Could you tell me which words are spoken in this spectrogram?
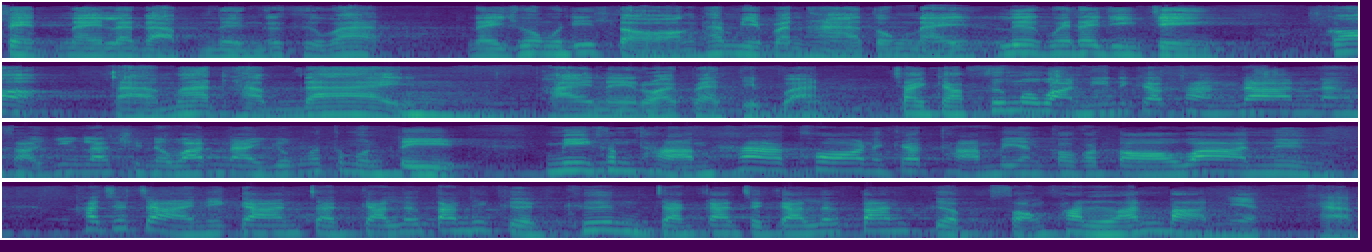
เสร็จในระดับหนึ่งก็คือว่า ในช่วงวันที่ 2 ถ้ามีปัญหาตรงไหนเลือกไม่ได้จริง ๆ ก็สามารถทำได้อืมภายใน 180 วัน ใช่ครับ ซึ่งเมื่อวานนี้นะครับทางด้านนางสาวยิ่งรักษณ์ชินวัตรนายกรัฐมนตรี มีคำถาม 5 ข้อนะครับถามไปยังกกตว่า 1. ค่าใช้จ่ายในการจัดการเลือกตั้งที่เกิดขึ้น จากการจัดการเลือกตั้งเกือบ 2,000 ล้านบาทเนี่ยครับ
